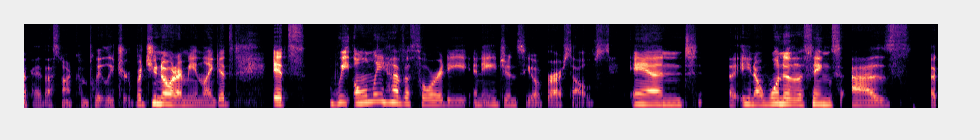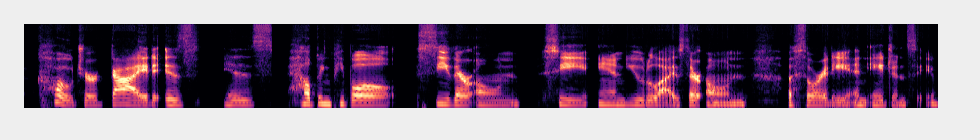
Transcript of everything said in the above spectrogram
Okay, that's not completely true, but you know what I mean. Like it's it's we only have authority and agency over ourselves. And uh, you know, one of the things as a coach or guide is is helping people see their own see and utilize their own authority and agency.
